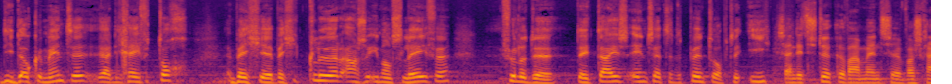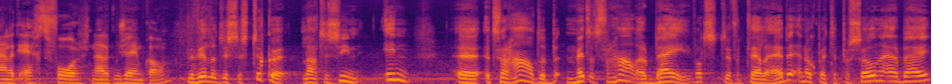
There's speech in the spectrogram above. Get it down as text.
die documenten ja, die geven toch een beetje, een beetje kleur aan zo iemands leven vullen de details in, zetten de punten op de i. Zijn dit stukken waar mensen waarschijnlijk echt voor naar het museum komen? We willen dus de stukken laten zien in uh, het verhaal, de, met het verhaal erbij wat ze te vertellen hebben... en ook met de personen erbij.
